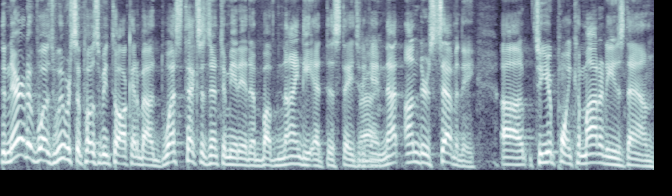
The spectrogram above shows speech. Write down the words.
The narrative was we were supposed to be talking about West Texas Intermediate above 90 at this stage of the game, not under 70. Uh, to your point, commodity is down.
